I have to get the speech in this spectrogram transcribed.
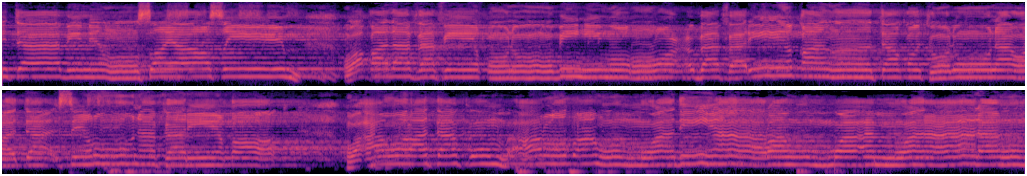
الكتاب من صياصيم وقذف في قلوبهم الرعب فريقا تقتلون وتأسرون فريقا وأورثكم أرضهم وديارهم وأموالهم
